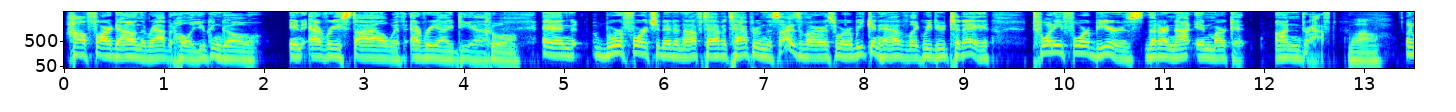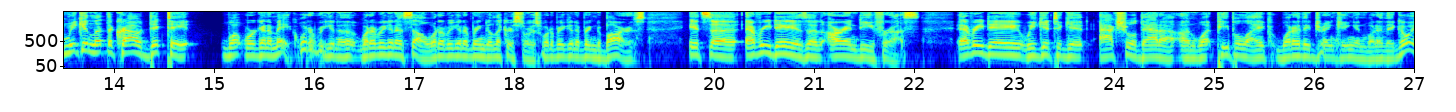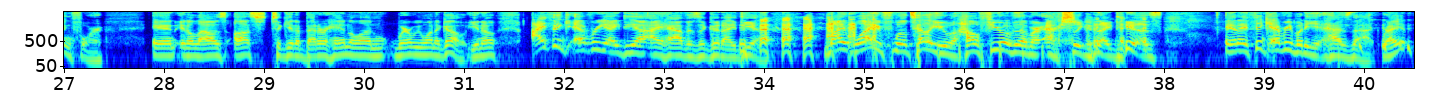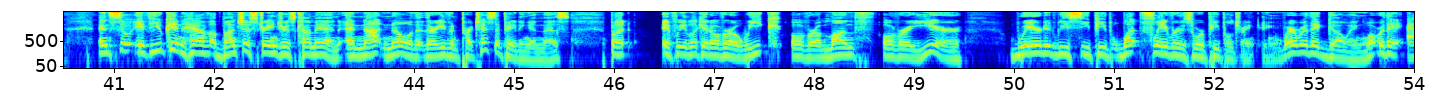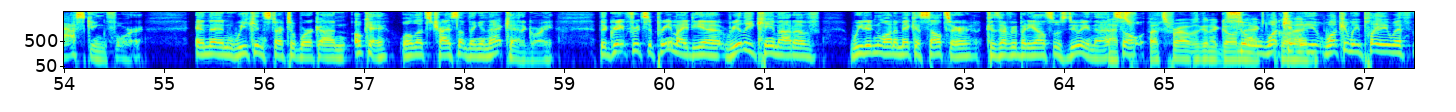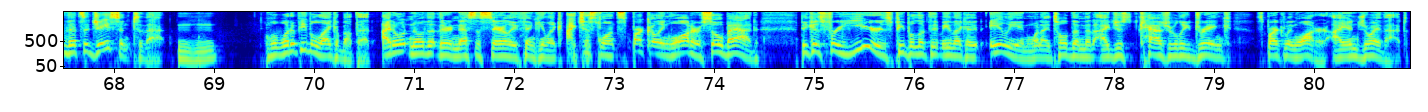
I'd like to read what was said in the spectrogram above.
how far down the rabbit hole you can go in every style with every idea. Cool. And we're fortunate enough to have a tap room the size of ours where we can have, like we do today, 24 beers that are not in market on draft Wow. and we can let the crowd dictate what we're going to make. What are we going to what are we going to sell? What are we going to bring to liquor stores? What are we going to bring to bars? It's a every day is an R&D for us. Every day we get to get actual data on what people like, what are they drinking and what are they going for. And it allows us to get a better handle on where we want to go. You know, I think every idea I have is a good idea. My wife will tell you how few of them are actually good ideas. And I think everybody has that, right? and so if you can have a bunch of strangers come in and not know that they're even participating in this, but if we look at over a week, over a month, over a year, where did we see people? What flavors were people drinking? Where were they going? What were they asking for? And then we can start to work on, okay, well, let's try something in that category. The Grapefruit Supreme idea really came out of we didn't want to make a seltzer because everybody else was doing that. That's so that's where I was going to go so next. what Go can ahead. we what can we play with that's adjacent to that? Mm-hmm. Well, what do people like about that? I don't know that they're necessarily thinking like I just want sparkling water so bad. Because for years people looked at me like an alien when I told them that I just casually drink sparkling water. I enjoy that.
